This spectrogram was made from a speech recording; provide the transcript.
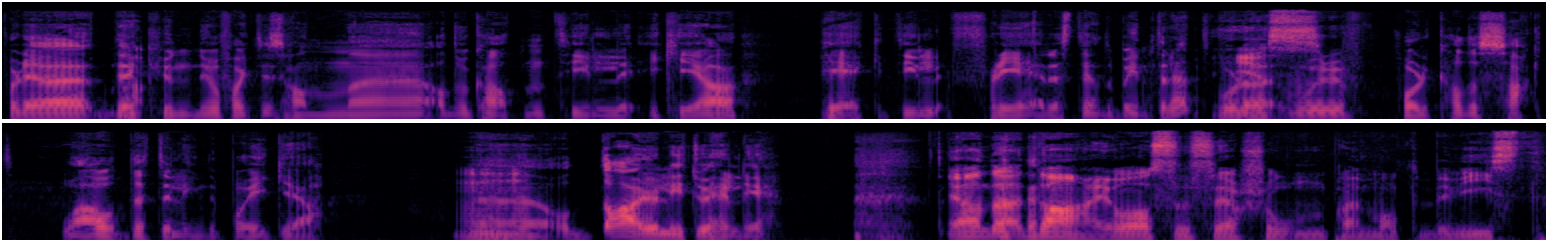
For det, det kunne jo faktisk han eh, advokaten til Ikea peke til flere steder på internett, hvor, det, Yes. hvor folk hadde sagt 'wow, dette ligner på Ikea'. Mm. Uh, og da er det jo litt uheldig. Ja, da, da er jo assosiasjonen på en måte bevist.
